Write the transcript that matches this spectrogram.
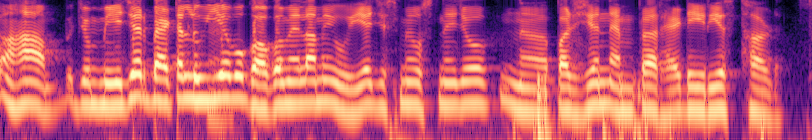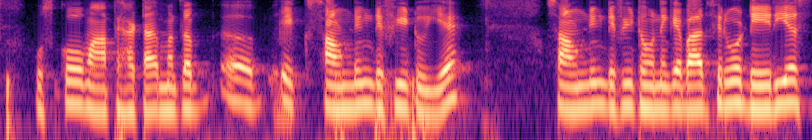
हाँ। जो मेजर बैटल हुई है वो गोगोमेला में हुई है जिसमें उसने जो पर्शियन एम्पर है डेरियस थर्ड उसको वहाँ पे हटा मतलब एक साउंडिंग डिफीट हुई है। साउंडिंग डिफीट होने के बाद फिर वो डेरियस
